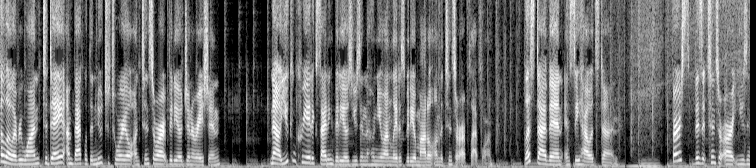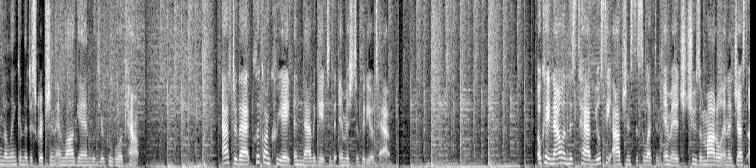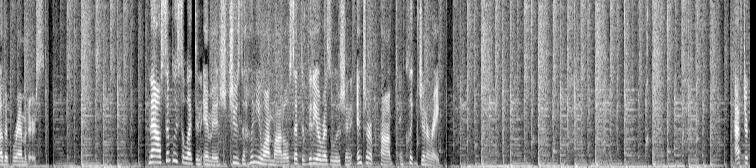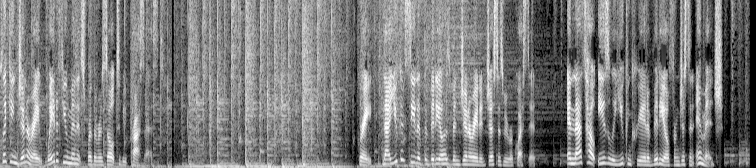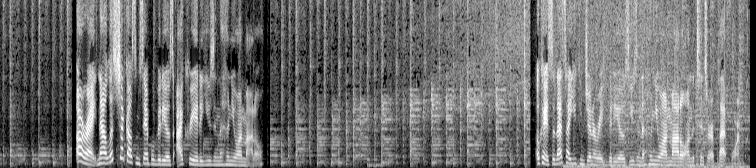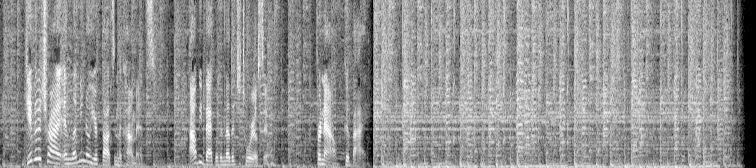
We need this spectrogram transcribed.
Hello everyone, today I'm back with a new tutorial on TensorArt video generation. Now you can create exciting videos using the Hunyuan latest video model on the TensorArt platform. Let's dive in and see how it's done. First, visit TensorArt using the link in the description and log in with your Google account. After that, click on Create and navigate to the Image to Video tab. Okay, now in this tab, you'll see options to select an image, choose a model, and adjust other parameters. Now, simply select an image, choose the Hunyuan model, set the video resolution, enter a prompt, and click Generate. After clicking Generate, wait a few minutes for the result to be processed. Great. Now you can see that the video has been generated just as we requested. And that's how easily you can create a video from just an image. All right, now let's check out some sample videos I created using the Hunyuan model. Okay, so that's how you can generate videos using the Hunyuan model on the TensorArt platform. Give it a try and let me know your thoughts in the comments. I'll be back with another tutorial soon. For now, goodbye.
